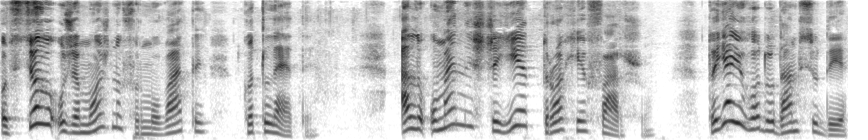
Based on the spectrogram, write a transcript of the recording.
От з цього вже можна формувати котлети. Але у мене ще є трохи фаршу, то я його додам сюди.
